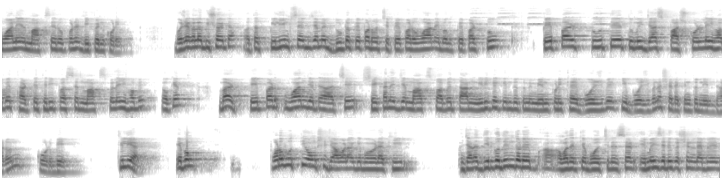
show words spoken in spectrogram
ওয়ানের মার্কসের উপরে ডিপেন্ড করে। বোঝা গেল বিষয়টা? অর্থাৎ প্রিলিমস এক্সামের দুটো পেপার হচ্ছে পেপার ওয়ান এবং পেপার টু পেপার টুতে তুমি জাস্ট পাস করলেই হবে থার্টি থ্রি পার্সেন্ট মার্কস পেলেই হবে ওকে বাট পেপার ওয়ান যেটা আছে, সেখানে যে মার্কস পাবে তার নিরিখে কিন্তু তুমি মেন পরীক্ষায় বসবে, কি বসবে না সেটা কিন্তু নির্ধারণ করবে। ক্লিয়ার এবং পরবর্তী অংশে যাওয়ার আগে বলে রাখি, যারা দীর্ঘদিন ধরে আমাদেরকে বলছিলেন স্যার এমএইচ এডুকেশন ল্যাবের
